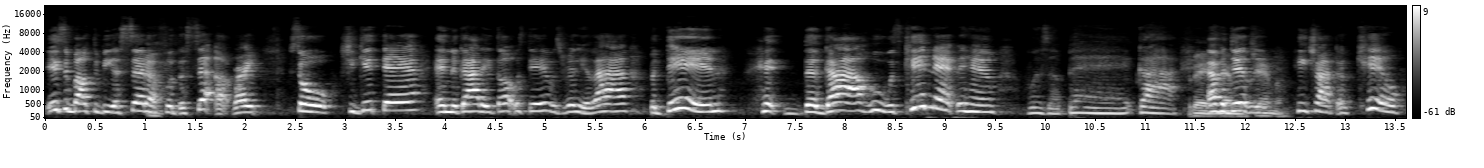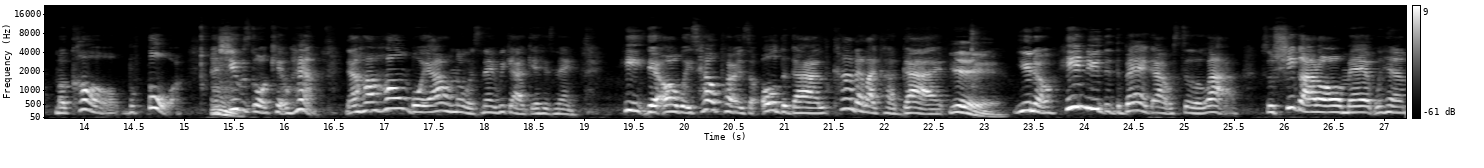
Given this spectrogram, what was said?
it's about to be a setup for the setup, right? So she get there, and the guy they thought was dead was really alive. But then the guy who was kidnapping him was a bad guy. Bad Evidently, Jamma. he tried to kill McCall before, and she Hmm. was gonna kill him. Now her homeboy, I don't know his name. We gotta get his name. He they always help her as an older guy, kind of like her guide Yeah. you know, he knew that the bad guy was still alive. So she got all mad with him.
